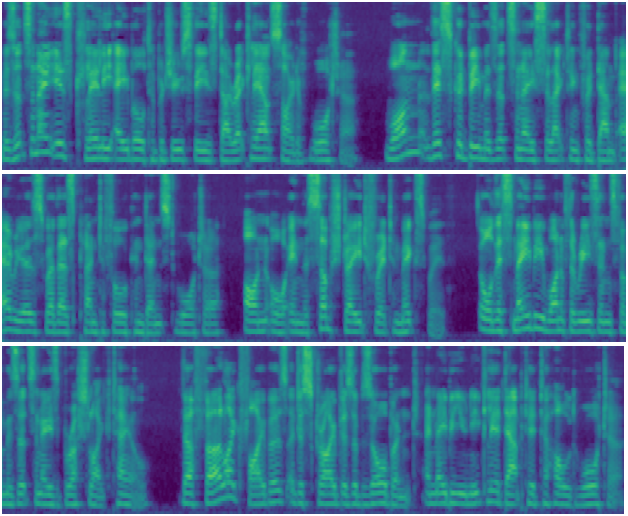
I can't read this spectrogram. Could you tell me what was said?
Mizutsune is clearly able to produce these directly outside of water, one, this could be Mizutsune selecting for damp areas where there's plentiful condensed water on or in the substrate for it to mix with. Or this may be one of the reasons for Mizutsune's brush-like tail. The fur-like fibers are described as absorbent and may be uniquely adapted to hold water.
